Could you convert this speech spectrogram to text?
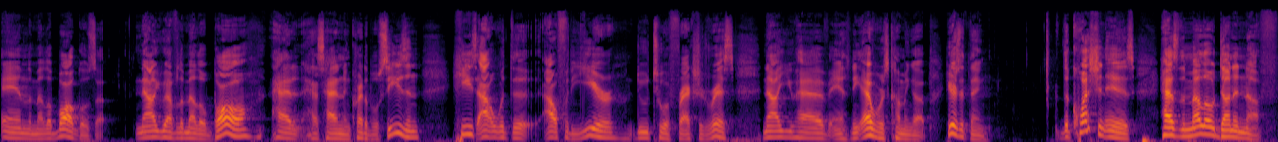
and LaMelo Ball goes up. Now you have LaMelo Ball had has had an incredible season. He's out with the out for the year due to a fractured wrist. Now you have Anthony Edwards coming up. Here's the thing. The question is, has LaMelo done enough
